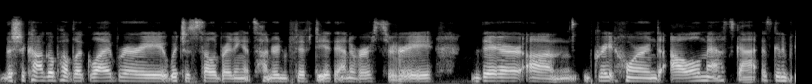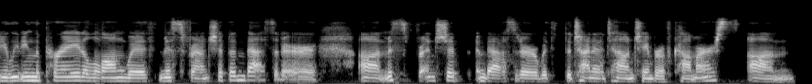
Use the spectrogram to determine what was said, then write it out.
the Chicago Public Library, which is celebrating its 150th anniversary, their um, great horned owl mascot is going to be leading the parade along with Miss Friendship Ambassador, uh, Miss Friendship Ambassador with the Chinatown Chamber of Commerce. Um,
